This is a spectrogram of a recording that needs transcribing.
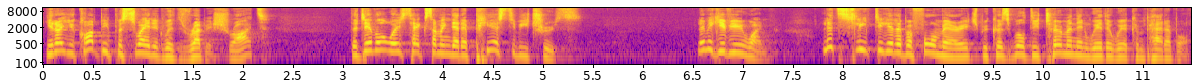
You know, you can't be persuaded with rubbish, right? The devil always takes something that appears to be truth. Let me give you one. Let's sleep together before marriage because we'll determine then whether we're compatible.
